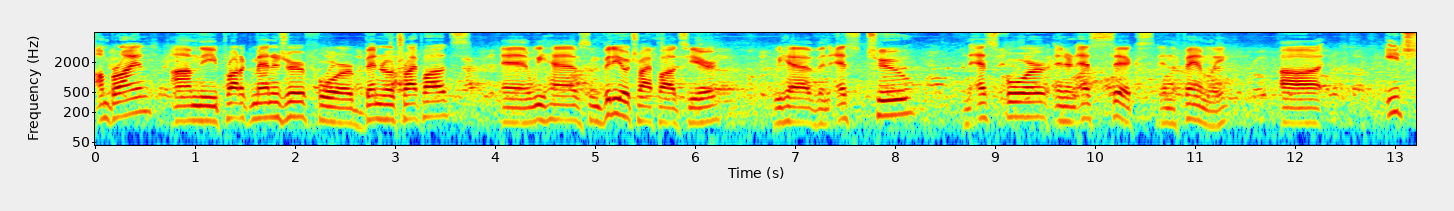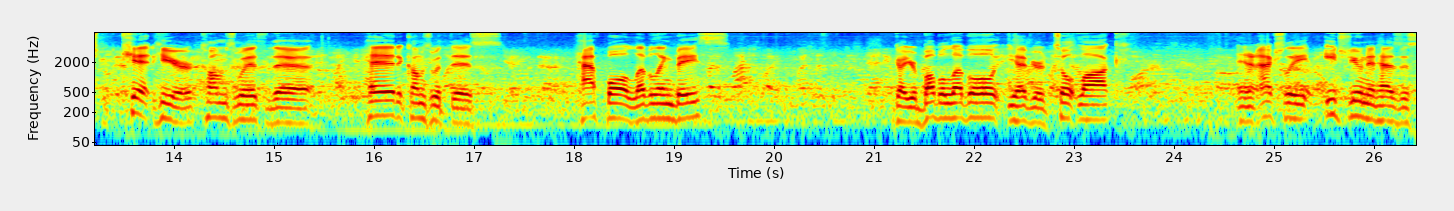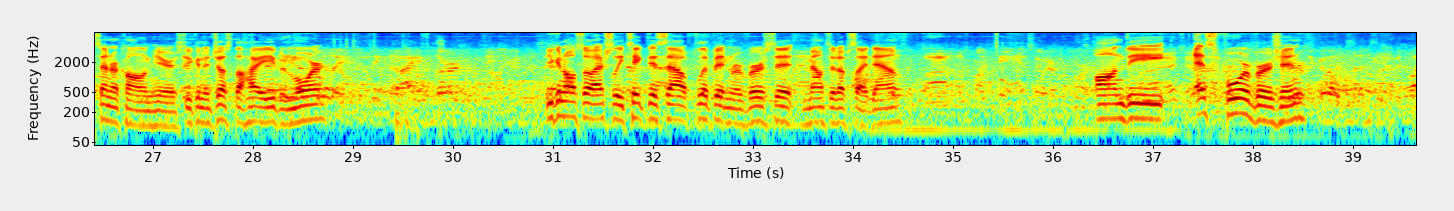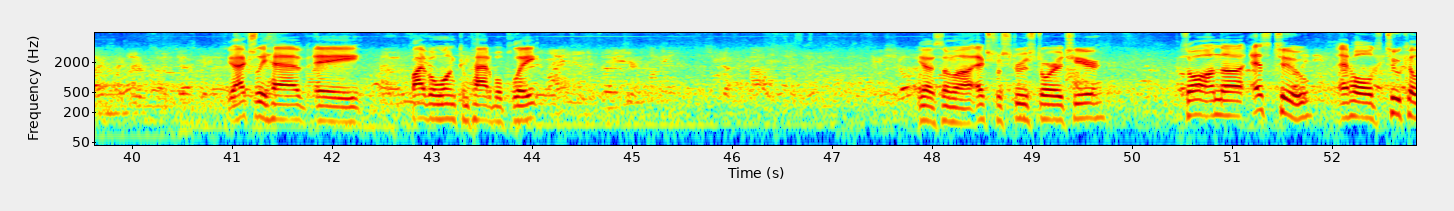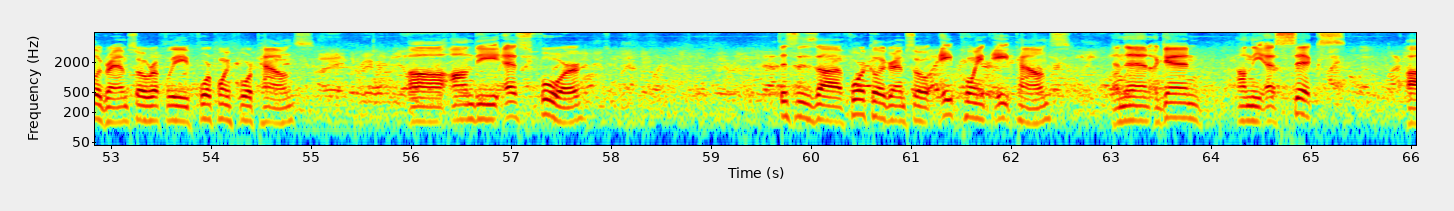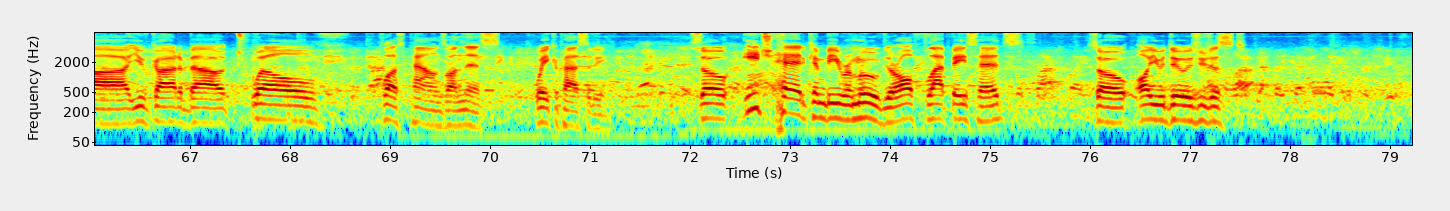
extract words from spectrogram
I'm Brian. I'm the product manager for Benro Tripods, and we have some video tripods here. We have an S2, an S4, and an S6 in the family. Uh, each kit here comes with the head, it comes with this half ball leveling base. You got your bubble level, you have your tilt lock, and actually each unit has this center column here, so you can adjust the height even more. You can also actually take this out, flip it and reverse it, mount it upside down. On the S4 version, you actually have a 501 compatible plate. You have some uh, extra screw storage here. So on the S2, it holds two kilograms, so roughly 4.4 pounds. Uh, on the S4, this is uh, four kilograms, so 8.8 pounds. And then again, on the S6, uh, you've got about 12 plus pounds on this weight capacity. So each head can be removed. They're all flat base heads. So all you would do is you just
